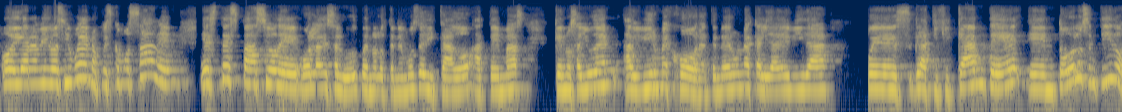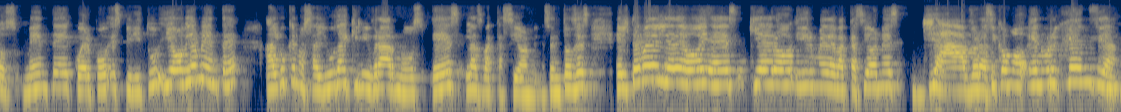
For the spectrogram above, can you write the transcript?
Oigan amigos, y bueno, pues como saben, este espacio de Ola de Salud, bueno, lo tenemos dedicado a temas que nos ayuden a vivir mejor, a tener una calidad de vida pues gratificante en todos los sentidos, mente, cuerpo, espíritu y obviamente algo que nos ayuda a equilibrarnos es las vacaciones. Entonces, el tema del día de hoy es quiero irme de vacaciones ya, pero así como en urgencia.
